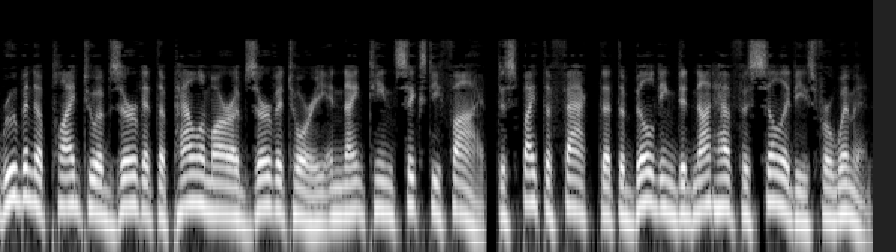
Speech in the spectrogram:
Rubin applied to observe at the Palomar Observatory in 1965, despite the fact that the building did not have facilities for women.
